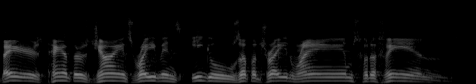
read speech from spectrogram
Bears, Panthers, Giants, Ravens, Eagles up a trade, Rams for the Fins.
